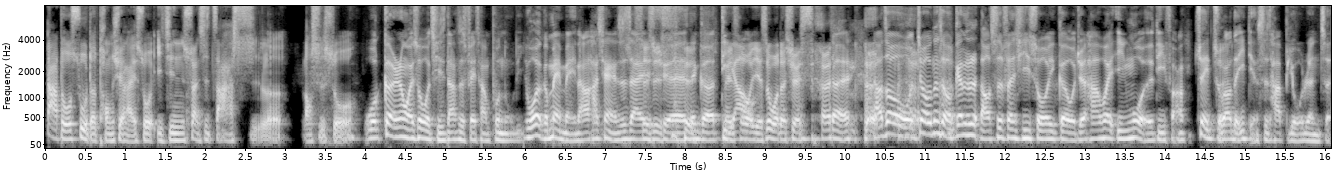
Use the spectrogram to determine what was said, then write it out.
大多数的同学来说，已经算是扎实了。老实说，我个人认为说，我其实当时非常不努力。我有个妹妹，然后她现在也是在学那个迪奥，是是是，也是我的学生。对，然后之后我就那时候跟老师分析说，一个我觉得他会赢我的地方，最主要的一点是他比我认真。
